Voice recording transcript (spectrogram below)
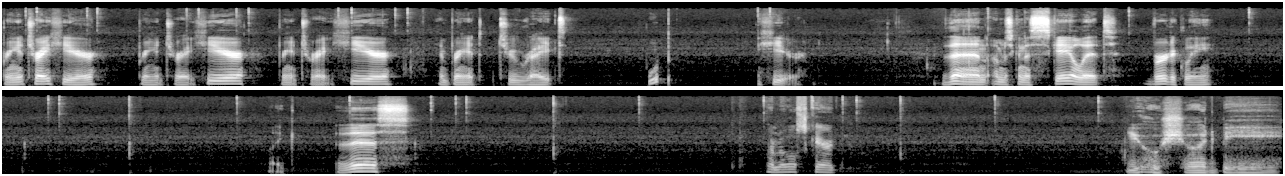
bring it to right here, bring it to right here, bring it to right here, and bring it to right whoop, here. Then I'm just going to scale it vertically like this. I'm a little scared. You should be.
